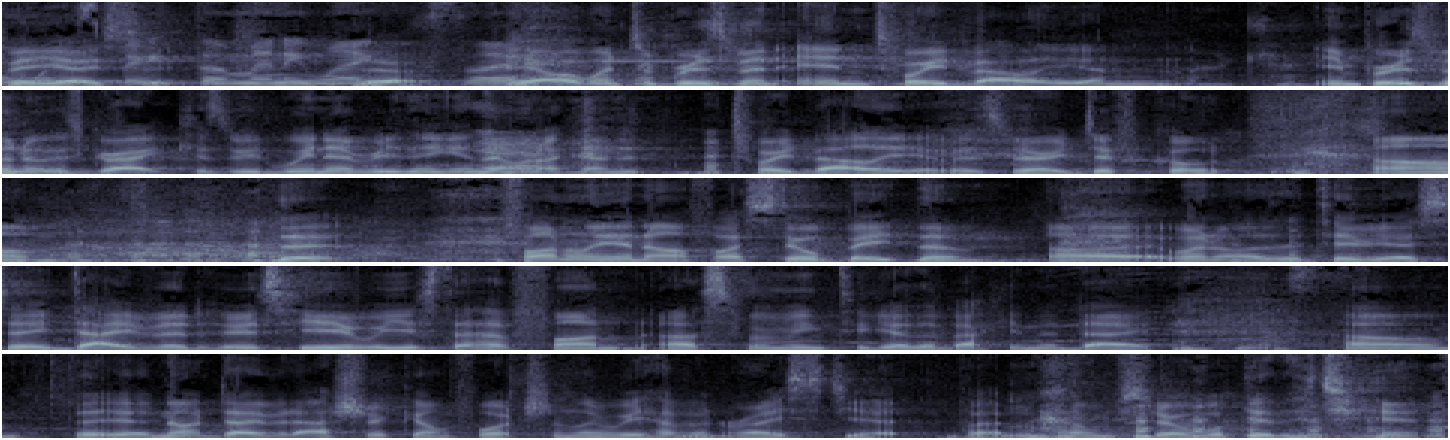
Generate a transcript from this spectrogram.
we BAC. beat them anyway. Yeah. So. yeah, I went to Brisbane and Tweed Valley, and Okay. in Brisbane it was great because we'd win everything, and then when I came to Tweed Valley, it was very difficult. Um, the, funnily enough, I still beat them uh, when I was at TVAC. David, who's here, we used to have fun uh, swimming together back in the day. Yes. Um, but yeah, not David Ashrick, unfortunately. We haven't raced yet, but I'm sure we'll get the chance.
